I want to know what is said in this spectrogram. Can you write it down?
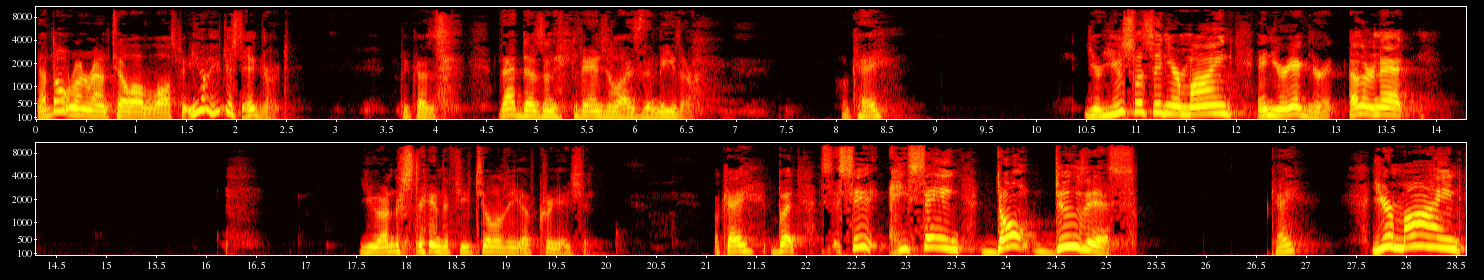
Now don't run around and tell all the lost people, you know, you're just ignorant. Because that doesn't evangelize them either. Okay? You're useless in your mind and you're ignorant. Other than that, you understand the futility of creation. Okay? But see, he's saying, don't do this. Okay? Your mind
